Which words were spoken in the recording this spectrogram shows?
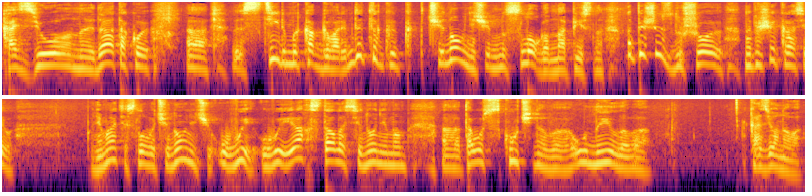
казенный, да, такой э, стиль, мы как говорим? Да это как чиновничьим слогом написано. Напиши с душой, напиши красиво. Понимаете, слово чиновничий, увы, увы и ах, стало синонимом а, того скучного, унылого, казенного.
